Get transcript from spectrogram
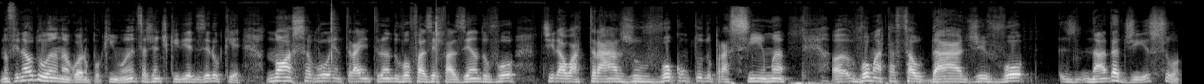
no final do ano, agora um pouquinho antes, a gente queria dizer o quê? Nossa, vou entrar entrando, vou fazer fazendo, vou tirar o atraso, vou com tudo para cima, uh, vou matar saudade, vou nada disso.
